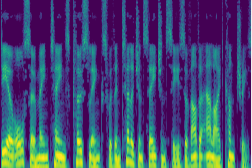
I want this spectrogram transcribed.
DIO also maintains close links with intelligence agencies of other allied countries.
